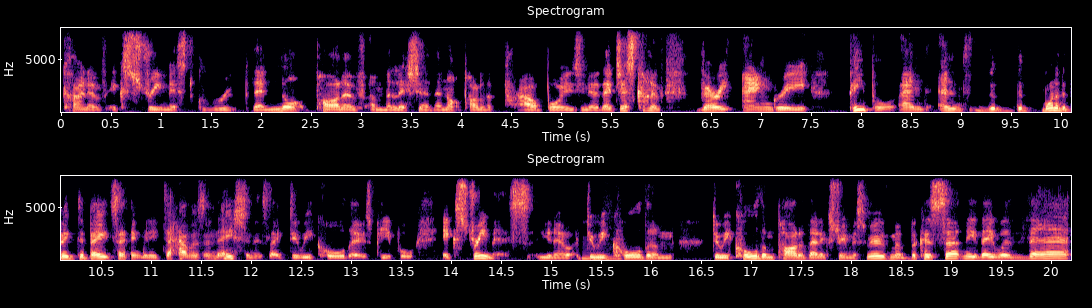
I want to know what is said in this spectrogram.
kind of extremist group. They're not part of a militia. They're not part of the Proud Boys. You know, they're just kind of very angry people. And and the, the one of the big debates I think we need to have as a nation is like, do we call those people extremists? You know, mm-hmm. do we mm. call them do we call them part of that extremist movement? Because certainly they were there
